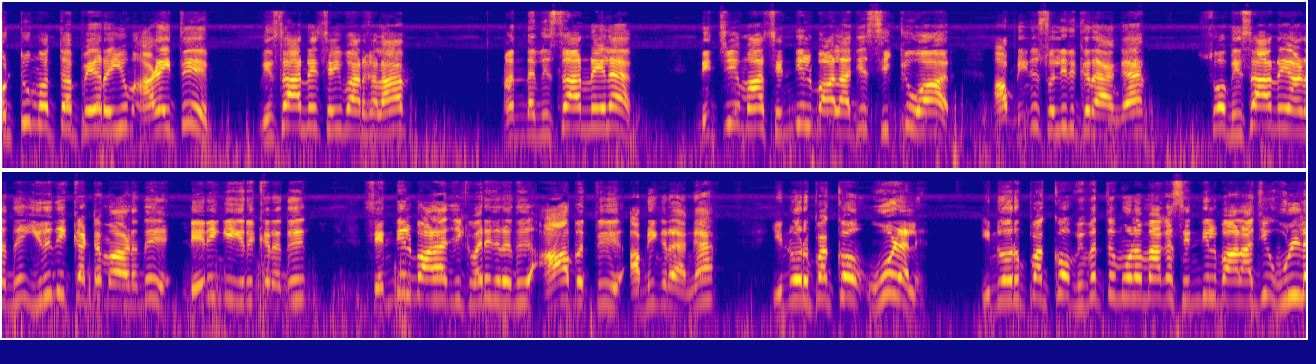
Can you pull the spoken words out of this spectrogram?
ஒட்டுமொத்த பேரையும் அழைத்து விசாரணை செய்வார்களாம். அந்த விசாரணையில் நிச்சயமா செந்தில் பாலாஜி சிக்குவார் அப்படின்னு சொல்லியிருக்கிறாங்க. ஸோ விசாரணையானது இறுதி கட்டமானது நெருங்கி இருக்கிறது. செந்தில் பாலாஜிக்கு வருகிறது ஆபத்து அப்படிங்கிறாங்க. இன்னொரு பக்கம் ஊழல். இன்னொரு பக்கம் விபத்து மூலமாக செந்தில் பாலாஜி உள்ள.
